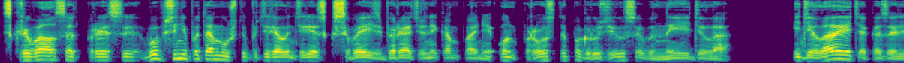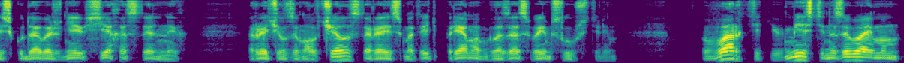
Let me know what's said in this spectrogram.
скрывался от прессы вовсе не потому, что потерял интерес к своей избирательной кампании, он просто погрузился в иные дела. И дела эти оказались куда важнее всех остальных. Рэчел замолчала, стараясь смотреть прямо в глаза своим слушателям. В Арктике, в месте, называемом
